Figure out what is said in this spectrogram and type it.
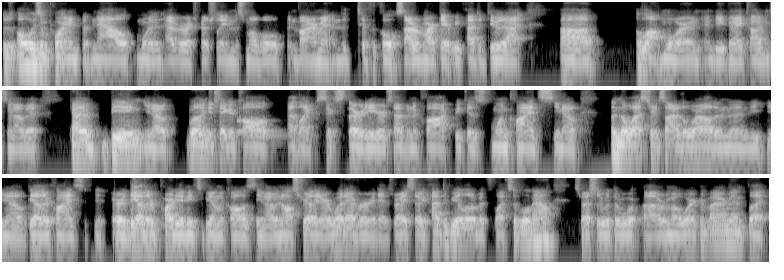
is always important, but now more than ever, especially in this mobile environment and the difficult cyber market, we've had to do that uh, a lot more and, and be very cognizant of it. Kind of being, you know, willing to take a call at like 6.30 or 7 o'clock because one client's you know in the western side of the world and then the, you know the other clients or the other party that needs to be on the call is you know in australia or whatever it is right so you had to be a little bit flexible now especially with the uh, remote work environment but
